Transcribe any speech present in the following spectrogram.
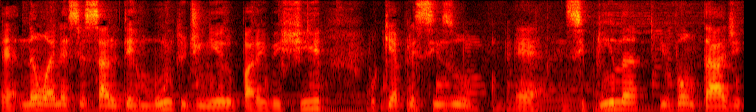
é, não é necessário ter muito dinheiro para investir, o que é preciso é disciplina e vontade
